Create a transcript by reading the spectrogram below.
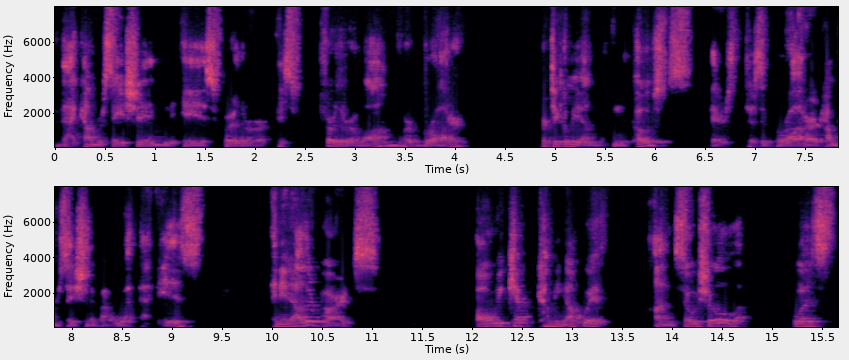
that conversation is further is further along or broader particularly on, on the coasts. There's there's a broader conversation about what that is, and in other parts, all we kept coming up with on social was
